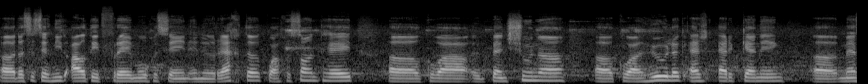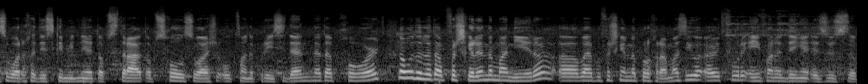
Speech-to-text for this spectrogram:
Uh, dat ze zich niet altijd vrij mogen zijn in hun rechten qua gezondheid, uh, qua pensioenen, qua huwelijkerkenning. Uh, mensen worden gediscrimineerd op straat, op school, zoals je ook van de president net hebt gehoord. Nou, we doen het op verschillende manieren. Uh, we hebben verschillende programma's die we uitvoeren. Een van de dingen is dus de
